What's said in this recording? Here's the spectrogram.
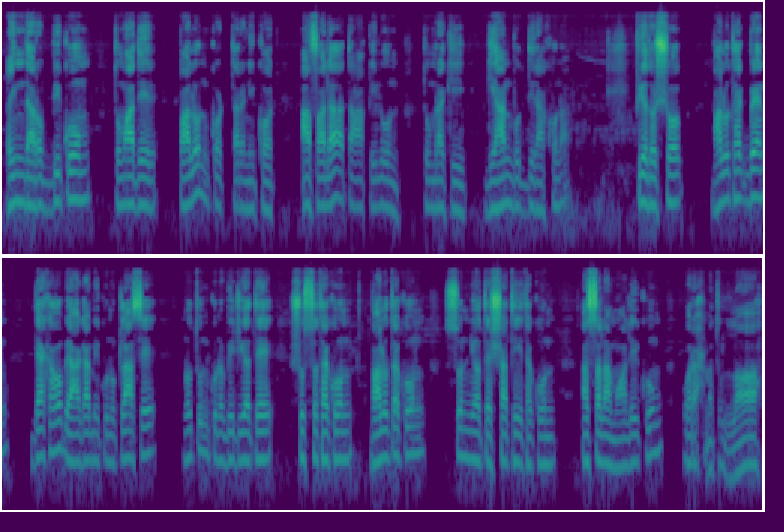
ইন্দা রব্বিকুম, তোমাদের পালনকর্তার নিকট। আফালা তাকিলুন তোমরা কি জ্ঞান বুদ্ধি রাখো না? প্রিয় দর্শক, ভালো থাকবেন, দেখা হবে আগামী কোনো ক্লাসে, নতুন কোনো ভিডিওতে। সুস্থ থাকুন, ভালো থাকুন, সুন্নিয়তের সাথেই থাকুন। আসসালামু আলাইকুম ওরহমতুল্লাহ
